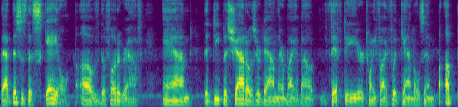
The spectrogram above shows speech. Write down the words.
that this is the scale of the photograph, and the deepest shadows are down there by about 50 or 25 foot candles. And up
